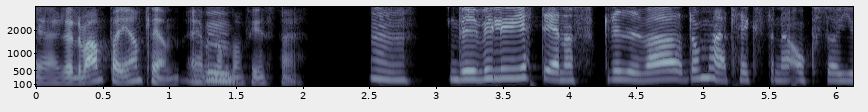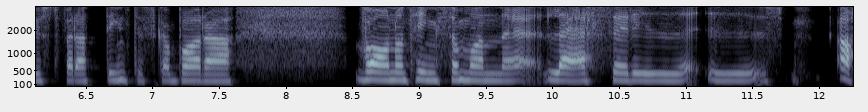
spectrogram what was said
relevanta egentligen, även mm. om de finns där. Mm. Vi vill ju jättegärna skriva de här texterna också just för att det inte ska bara vara någonting som man eh, läser i, i ja,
